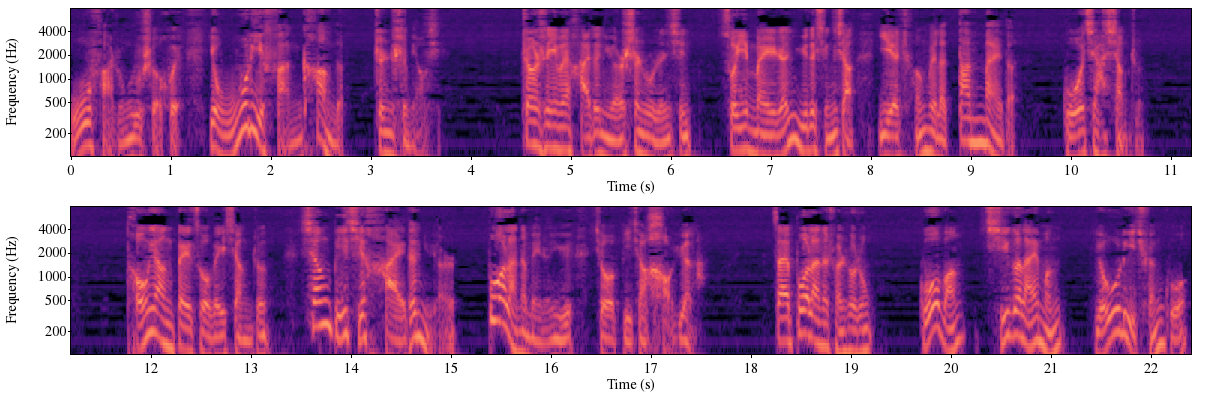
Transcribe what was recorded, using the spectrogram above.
无法融入社会又无力反抗的真实描写。正是因为海的女儿深入人心，所以美人鱼的形象也成为了丹麦的国家象征。同样被作为象征，相比起海的女儿，波兰的美人鱼就比较好运了。在波兰的传说中，国王齐格莱蒙游历全国，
